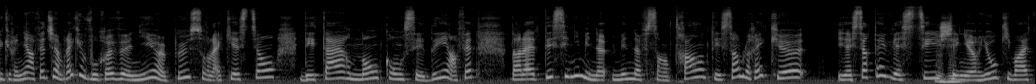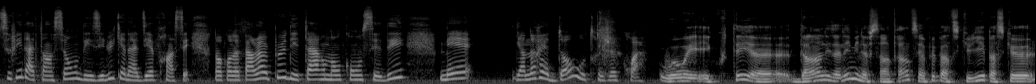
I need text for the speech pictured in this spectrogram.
Grenier, en fait, j'aimerais que vous reveniez un peu sur la question des terres non concédées en fait, dans la décennie 1930, il semblerait que il y a certains vestiges Mhm. seigneuriaux qui vont attirer l'attention des élus canadiens français. Donc, on a parlé un peu des terres non concédées, mais il y en aurait d'autres, je crois. Oui, oui. Écoutez, euh, dans les années 1930, c'est un peu particulier parce que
